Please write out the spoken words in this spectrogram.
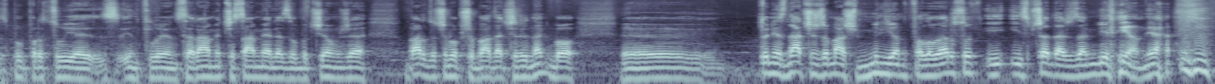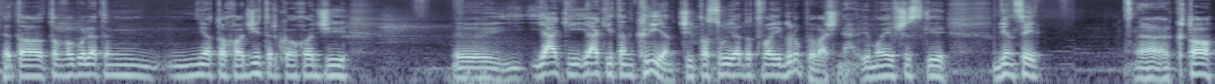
współpracuję z influencerami. Czasami, ale zobaczyłem, że bardzo trzeba przebadać rynek, bo yy, to nie znaczy, że masz milion followersów i, i sprzedasz za milion, nie? To, to w ogóle tym nie o to chodzi, tylko chodzi jaki, jaki ten klient, czy pasuje do twojej grupy właśnie. I moje wszystkie, więcej e, kto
